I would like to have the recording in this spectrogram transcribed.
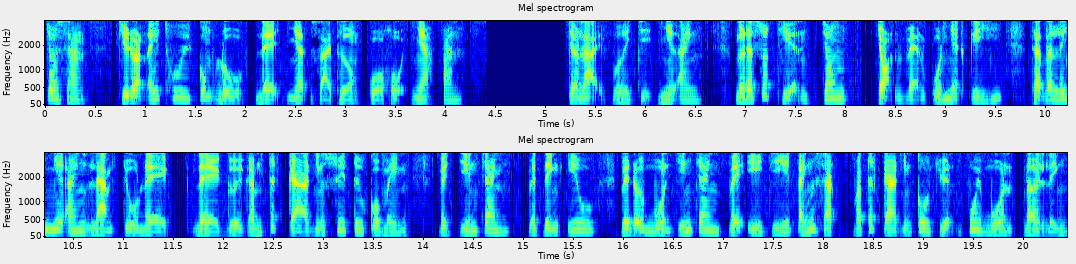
cho rằng chỉ đoạn ấy thôi cũng đủ để nhận giải thưởng của hội nhà văn. Trở lại với chị Như Anh, người đã xuất hiện trong trọn vẹn cuốn nhật ký, Thạc đã lấy Như Anh làm chủ đề để gửi gắm tất cả những suy tư của mình về chiến tranh, về tình yêu, về nỗi buồn chiến tranh, về ý chí đánh giặc và tất cả những câu chuyện vui buồn đời lính.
